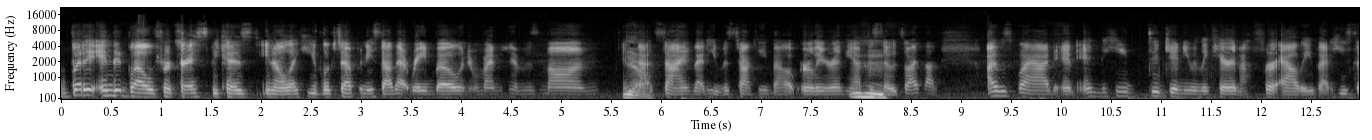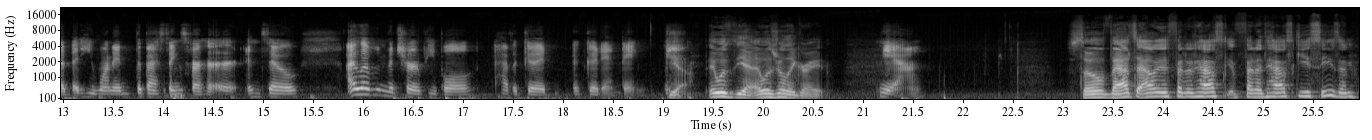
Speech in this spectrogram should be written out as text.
but it ended well for Chris because you know, like he looked up and he saw that rainbow, and it reminded him of his mom and Yeah. that sign that he was talking about earlier in the Mhm. episode. So I thought I was glad, and and he did genuinely care enough for Ali that he said that he wanted the best things for her, and so I love when mature people have a good a good ending. Yeah, it was. Yeah, it was really great. Yeah, So that's Ali Fedotowsky's season.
